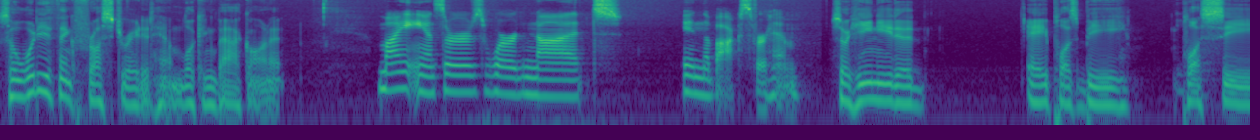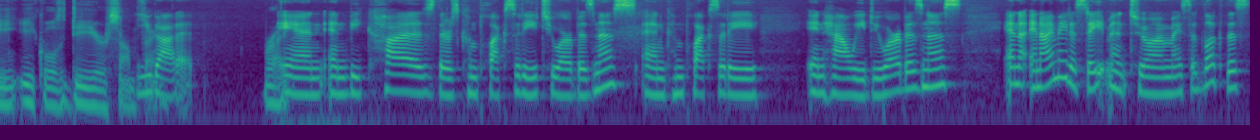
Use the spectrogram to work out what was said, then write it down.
So, what do you think frustrated him looking back on it? My answers were not in the box for him. So, he needed A plus B plus C equals D or something. You got it. Right. And and because there's complexity to our business and complexity in how we do our business. And and I made a statement to him. I said, "Look, this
